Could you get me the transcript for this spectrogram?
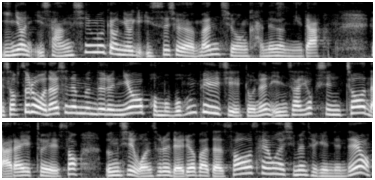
2년 이상 실무 경력이 있으셔야만 지원 가능합니다. 접수를 원하시는 분들은요. 법무부 홈페이지 또는 인사혁신처 나라이터에서 응시 원서를 내려받아서 사용하시면 되겠는데요.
